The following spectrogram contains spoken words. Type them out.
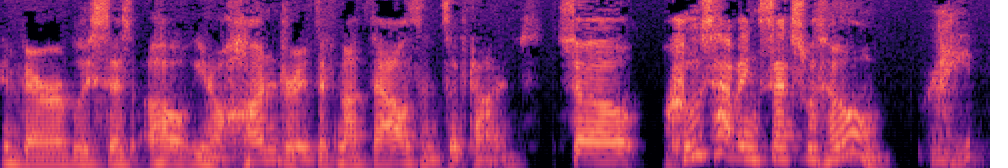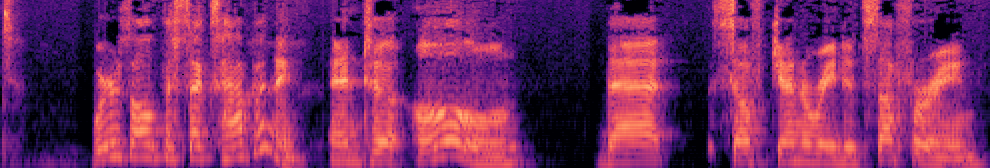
invariably says, oh, you know, hundreds, if not thousands of times. So who's having sex with whom? Right. Where's all the sex happening? And to own that self generated suffering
